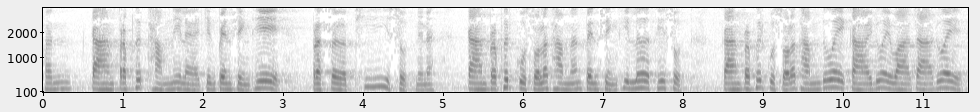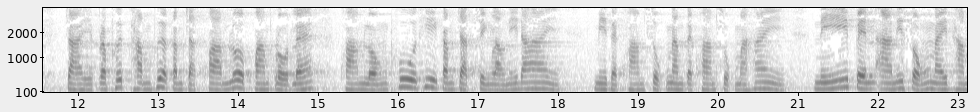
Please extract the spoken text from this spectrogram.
พันการประพฤติธรรมนี่แหละ จึงเป็นสิ่งที่ประเสริฐที่สุดเนี่ยนะการประพฤติกุศลธรรมนั้นเป็นสิ่งที่เลิศที่สุด การประพฤติกุศลธรรมด้วยกายด้วยวาจาด้วยใจประพฤติธรรมเพื่อกำจัดความโลภความโกรธและความหลงผู้ที่กำจัดสิ่งเหล่านี้ได้ มีแต่ความสุขนำแต่ความสุขมาให้ นี้เป็นอานิสงส์ในธรรม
